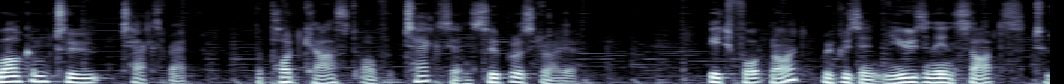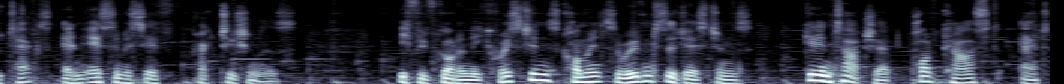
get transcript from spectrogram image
Welcome to Tax Wrap, the podcast of Tax and Super Australia. Each fortnight, we present news and insights to tax and SMSF practitioners. If you've got any questions, comments, or even suggestions, get in touch at podcast at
